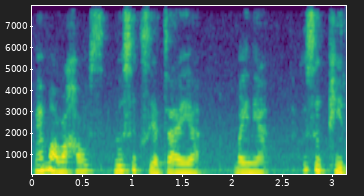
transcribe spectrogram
แม่หมอว่าเขารู้สึกเสียใจอะใบเนี้ยรู้สึกผิด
